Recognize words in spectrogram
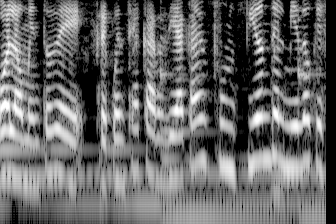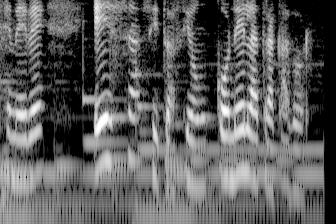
o el aumento de frecuencia cardíaca en función del miedo que genere esa situación con el atracador.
